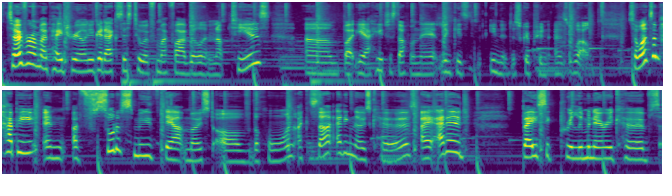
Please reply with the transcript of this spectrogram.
it's over on my Patreon. You'll get access to it for my $5 and up tiers. Um, but yeah heaps of stuff on there. Link is in the description as well. So once I'm happy and I've sort of smoothed out most of the horn I can start adding those curves. I added basic preliminary curves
